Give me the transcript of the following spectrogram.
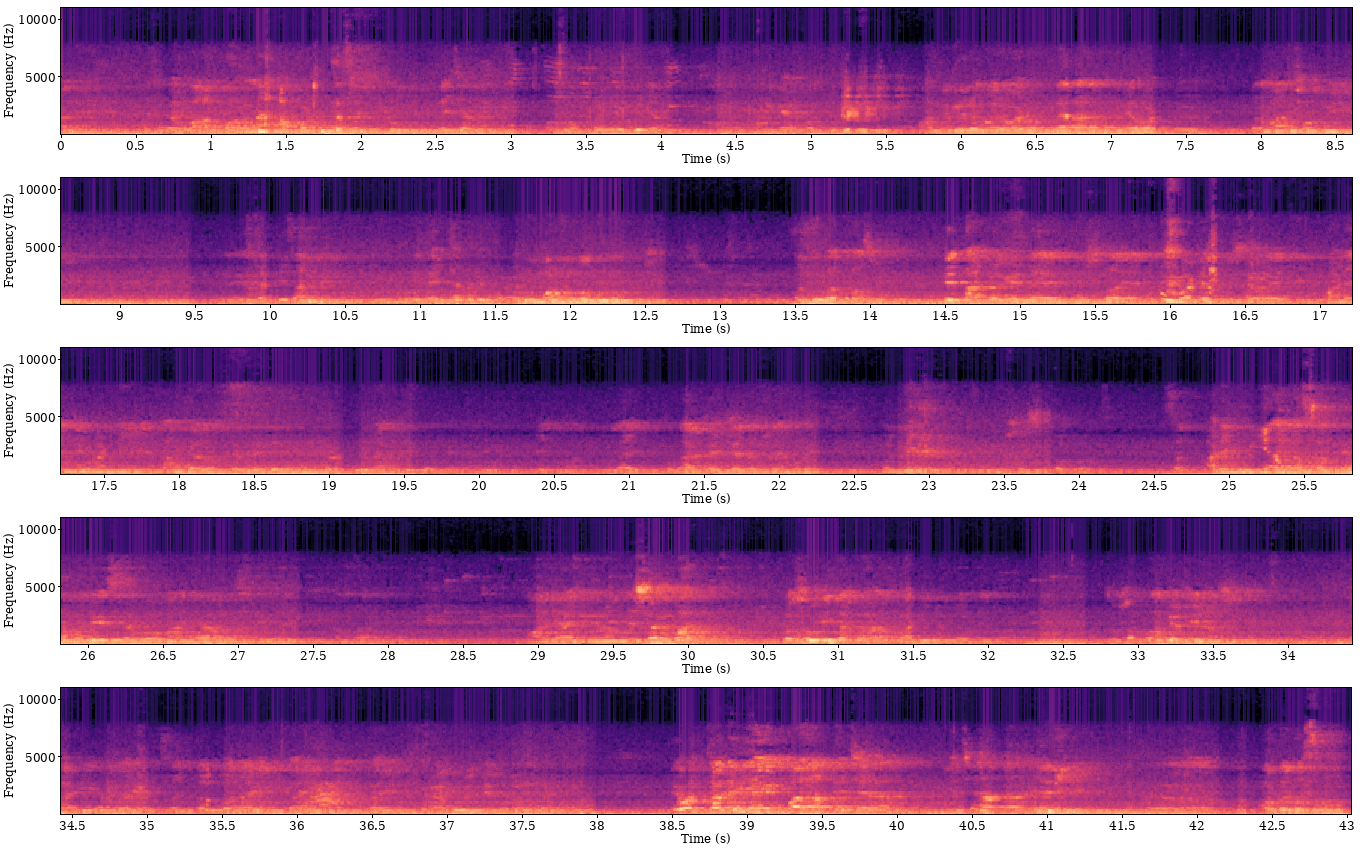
आपण आपण तसं घेऊ त्याच्यावर? माधुरीला बरं वाटतं त्याला वाटतं प्रमाण स्वामी म्हणजे सखी सांगते त्यांच्याकडे प्रभू म्हणून बघू नको. पण तुला त्रास होतो. ते ताकं घेत आहेत पुस्तक आहेत वाट्या पुस्तक आहेत पाण्याची भांडी तांब्याला प्रभूला दाखवायच्या असल्यामुळे मग ती सुस्त बस. स- आणि मी आता सध्यामध्ये सर्व माझ्या अवस्थेमध्ये आता जीवनामध्ये सर्वात कसोटीचा काळ काही नव्हता तो सर्वात कठीण असतो. काही आपल्या संकल्पना येईल काही नाही, काही काय होईल ते? बरोबर. तेव्हा कन्हैया एक मला त्याच्या त्याच्या याने आवडत असतो.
